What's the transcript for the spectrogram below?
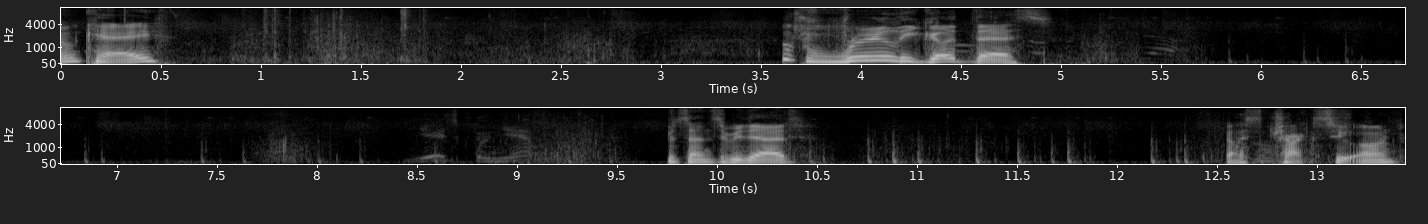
Okay. Looks really good, this. Pretend to be dead. Got his tracksuit on.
